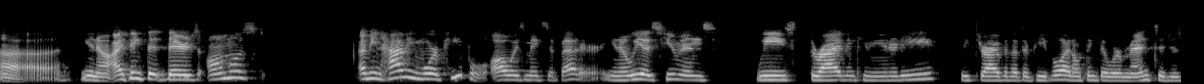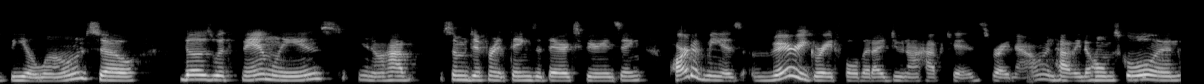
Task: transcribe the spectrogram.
Uh, you know, I think that there's almost I mean, having more people always makes it better. You know, we as humans, we thrive in community. We thrive with other people. I don't think that we're meant to just be alone. So those with families, you know, have some different things that they're experiencing. Part of me is very grateful that I do not have kids right now and having to homeschool and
